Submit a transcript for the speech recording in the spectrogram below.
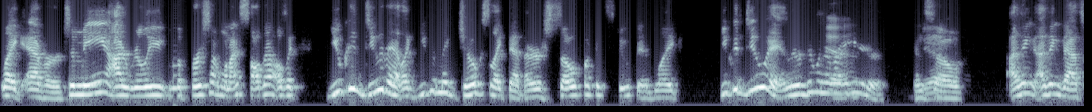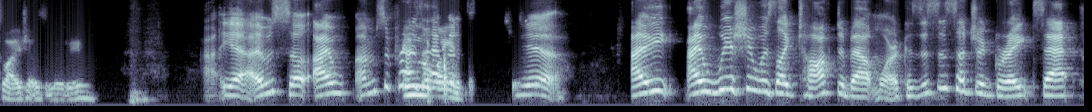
Like ever. To me, I really the first time when I saw that, I was like, you could do that. Like you can make jokes like that that are so fucking stupid. Like you could do it, and they're doing it right here. And Yeah. so I think I think that's why I chose the movie. Uh, yeah, it was so. I I'm surprised. Yeah. I I wish it was like talked about more because this is such a great sat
